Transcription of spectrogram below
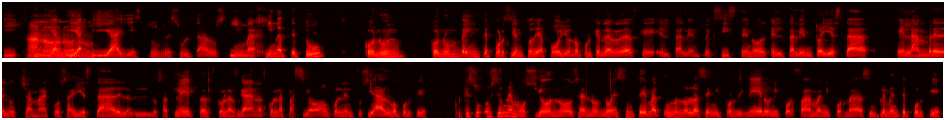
Y, Ah, y, no, ha- no, y ha- no. y hay estos resultados. Imagínate tú con un, con un 20% de apoyo, ¿no? Porque la verdad es que el talento existe, ¿no? El talento ahí está, el hambre de los chamacos ahí está, de la- los atletas, con las ganas, con la pasión, con el entusiasmo, porque, porque es, es una emoción, ¿no? O sea, no, no es un tema, uno no lo hace ni por dinero, ni por fama, ni por nada, simplemente porque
